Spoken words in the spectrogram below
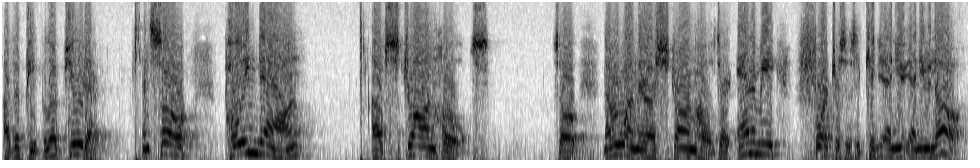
of the people of Judah. And so, pulling down of strongholds. So, number one, there are strongholds. There are enemy fortresses. And, you, and, you, and you know,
